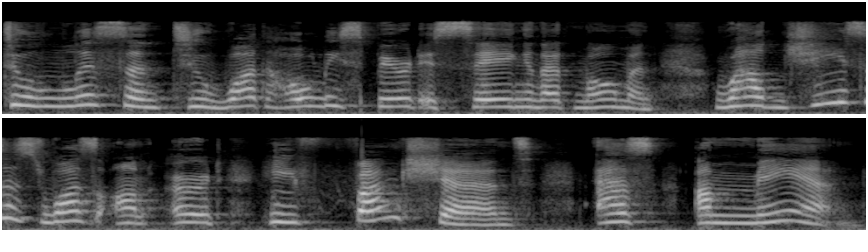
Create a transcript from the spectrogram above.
to listen to what Holy Spirit is saying in that moment. While Jesus was on earth, he functioned as a man.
